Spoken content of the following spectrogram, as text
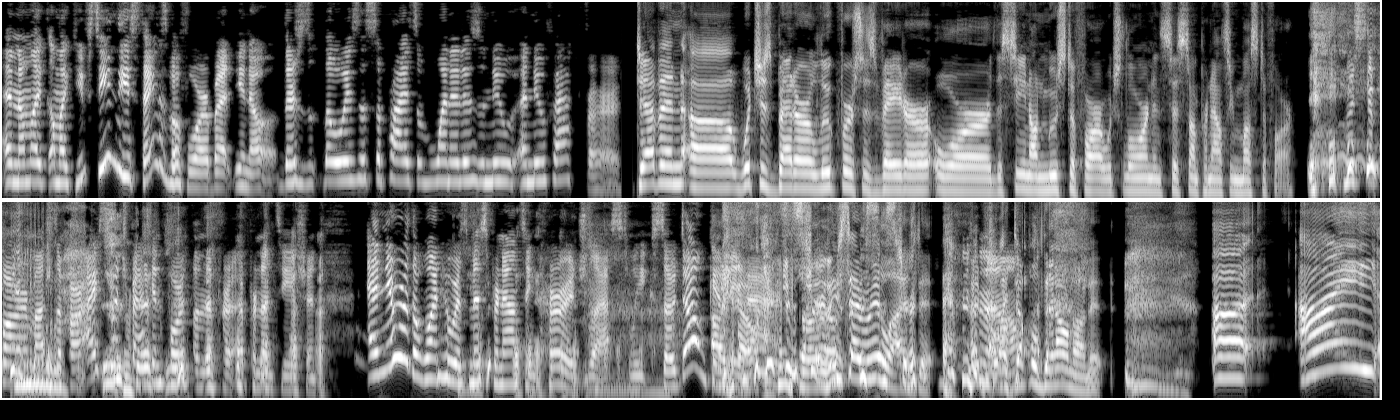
and I'm like, I'm like, you've seen these things before, but you know, there's always a surprise of when it is a new a new fact for her. Devan, uh, which is better, Luke versus Vader, or the scene on Mustafar, which Lauren insists on pronouncing Mustafar? Mustafar, Mustafar. I switch back and forth on the pr- uh, pronunciation. And you were the one who was mispronouncing courage last week, so don't get me that. At least I realized it. I, no. I doubled down on it. Uh, I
